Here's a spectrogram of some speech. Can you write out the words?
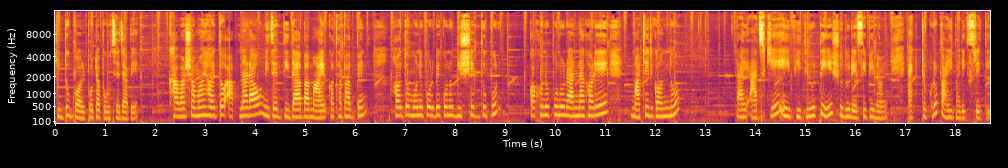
কিন্তু গল্পটা পৌঁছে যাবে। খাওয়ার সময় হয়তো আপনারাও নিজের দিদা বা মায়ের কথা ভাববেন। হয়তো মনে পড়বে কোনো গ্রীষ্মের দুপুর। কখনো পুনো রান্নাঘরে মাটির গন্ধ তাই আজকে এই ভিডিওতে শুধু রেসিপি নয়, এক টুকরো পারিবারিক স্মৃতি।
